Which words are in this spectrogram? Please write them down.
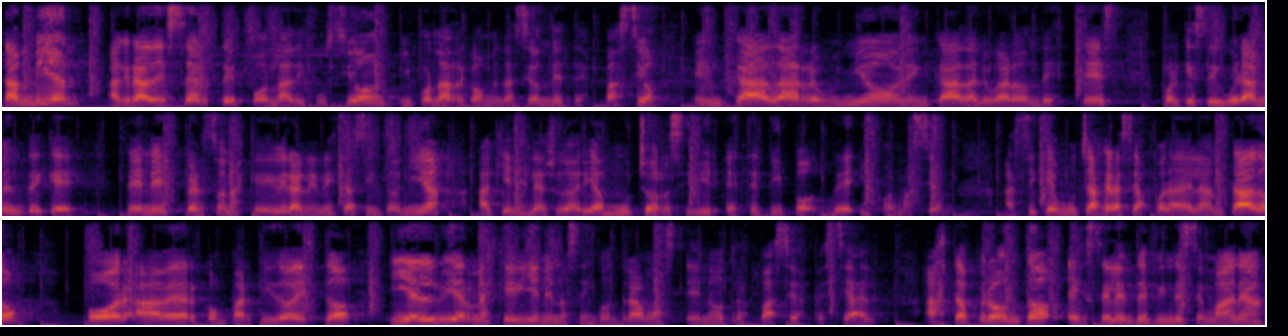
También agradecerte por la difusión y por la recomendación de este espacio en cada reunión, en cada lugar donde estés, porque seguramente que tenés personas que vivieran en esta sintonía a quienes le ayudaría mucho recibir este tipo de información. Así que muchas gracias por adelantado por haber compartido esto y el viernes que viene nos encontramos en otro espacio especial. Hasta pronto, excelente fin de semana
